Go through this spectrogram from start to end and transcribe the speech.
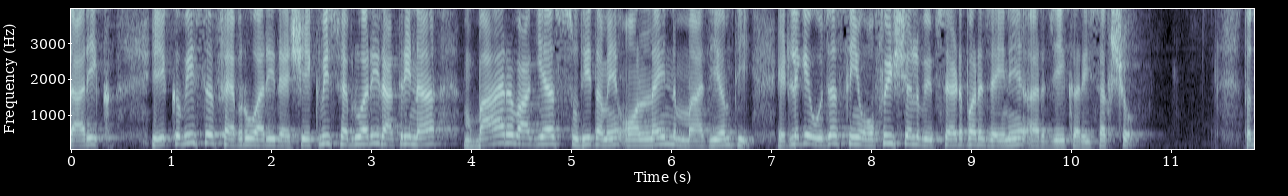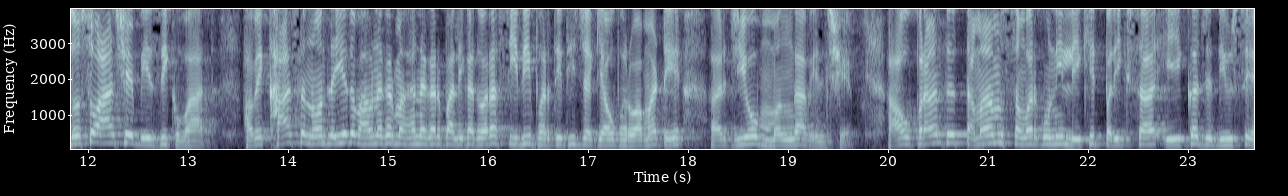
તારીખ એકવીસ ફેબ્રુઆરી રહેશે. એકવીસ ફેબ્રુઆરી રાત્રિના બાર વાગ્યા સુધી તમે ઓનલાઈન માધ્યમથી, એટલે કે ઓજસની ઓફિશિયલ વેબસાઇટ પર જઈને અરજી કરી શકશો. તો દોસ્તો, આ છે બેઝિક વાત. હવે ખાસ નોંધ લઈએ તો ભાવનગર મહાનગરપાલિકા દ્વારા સીધી ભરતીથી જગ્યાઓ ભરવા માટે અરજીઓ મંગાવેલ છે. આ ઉપરાંત તમામ સંવર્ગોની લેખિત પરીક્ષા એક જ દિવસે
